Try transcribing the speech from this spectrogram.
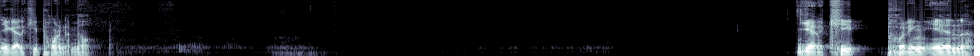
you got to keep pouring that milk. You got to keep putting in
